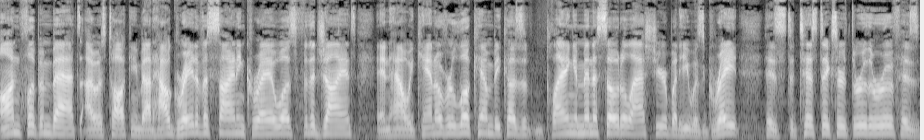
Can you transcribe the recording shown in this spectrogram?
on Flippin' Bats, I was talking about how great of a signing Correa was for the Giants and how we can't overlook him because of playing in Minnesota last year, but he was great. His statistics are through the roof. His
